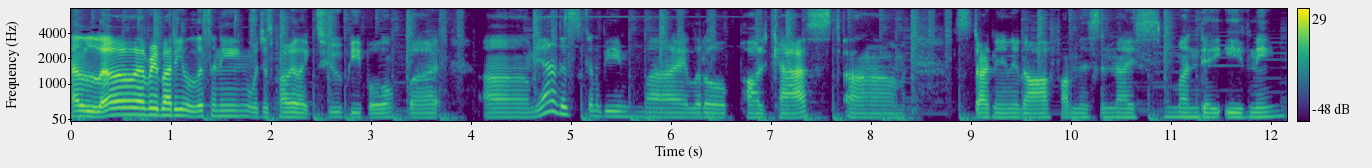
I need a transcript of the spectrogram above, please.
Hello, everybody listening, which is probably like two people, but um, yeah, this is gonna be my little podcast. Um, starting it off on this nice Monday evening.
